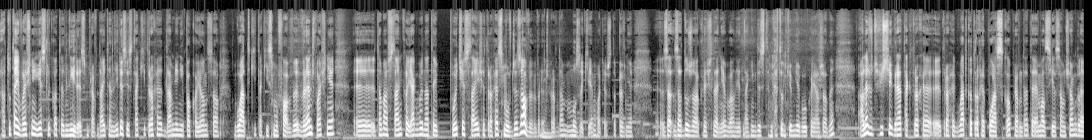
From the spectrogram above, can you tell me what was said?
a tutaj właśnie jest tylko ten liryzm, prawda? I ten liryzm jest taki trochę dla mnie niepokojąco gładki, taki smufowy. Wręcz właśnie y, Tomasz Stańko jakby na tej płycie staje się trochę smooth jazzowym wręcz, mm. prawda? Muzykiem, chociaż to pewnie e, za, za duże określenie, bo on jednak nigdy z tym gatunkiem nie był kojarzony. Ale rzeczywiście gra tak trochę, e, trochę gładko, trochę płasko, prawda? Te emocje są ciągle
